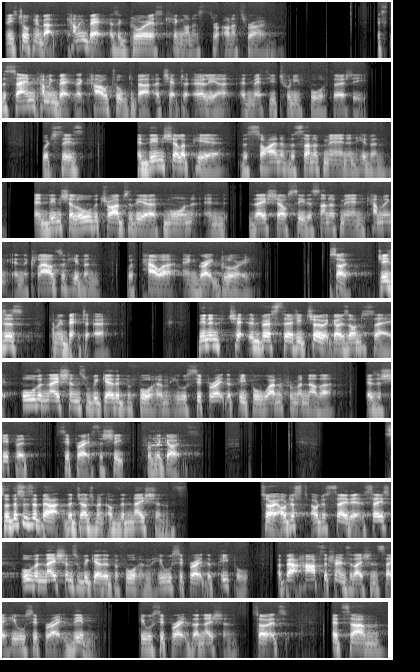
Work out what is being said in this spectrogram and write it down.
And he's talking about coming back as a glorious king on, th- on a throne. It's the same coming back that Carl talked about a chapter earlier in Matthew 24:30, which says, "And then shall appear the sign of the Son of Man in heaven." And then shall all the tribes of the earth mourn, and they shall see the Son of Man coming in the clouds of heaven with power and great glory. So, Jesus coming back to earth. Then in, in verse 32, it goes on to say, All the nations will be gathered before him. He will separate the people one from another, as a shepherd separates the sheep from the goats. So, this is about the judgment of the nations. Sorry, I'll just, I'll just say that. It says, All the nations will be gathered before him. He will separate the people. About half the translations say he will separate them. He will separate the nations. So it's, it's, um,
